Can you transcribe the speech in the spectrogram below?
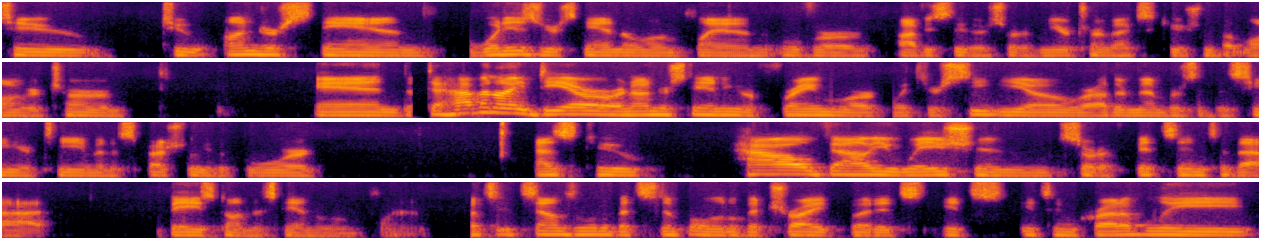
to to understand what is your standalone plan over obviously there's sort of near term execution, but longer term. And to have an idea or an understanding or framework with your CEO or other members of the senior team, and especially the board, as to how valuation sort of fits into that based on the standalone plan. It sounds a little bit simple, a little bit trite, but it's it's it's incredibly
